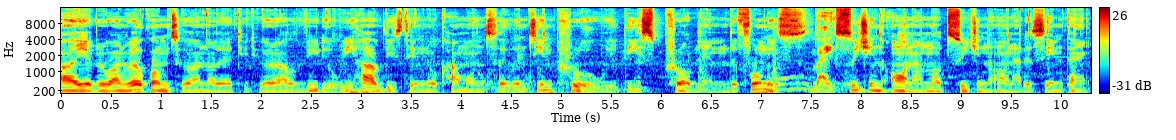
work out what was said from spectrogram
hi everyone. Welcome to another tutorial video. We have this Tecno Camon 17 Pro with this problem. The phone is like switching on and not switching on at the same time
